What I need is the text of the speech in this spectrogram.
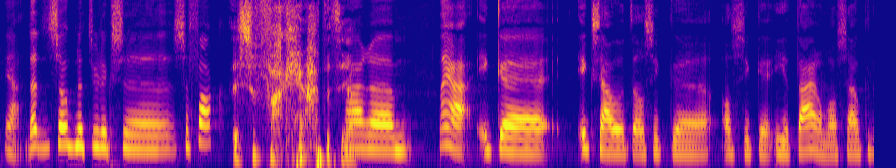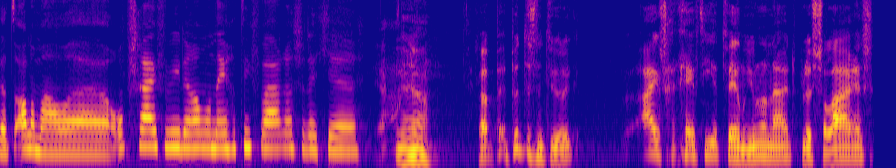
Ja, dat is ook natuurlijk zijn vak. Is een vak, ja. Dat, ja. Maar ehm, nou ja, ik, eh, ik zou het als ik, eh als ik Iataren was, zou ik dat allemaal eh, opschrijven wie er allemaal negatief waren. Zodat je... Ja. Ja. Maar het punt is natuurlijk, Ajax geeft hier 2 miljoen aan uit, plus salaris.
